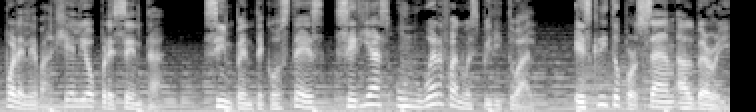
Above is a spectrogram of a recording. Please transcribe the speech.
por el Evangelio presenta Sin Pentecostés serías un huérfano espiritual, escrito por Sam Alberry.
